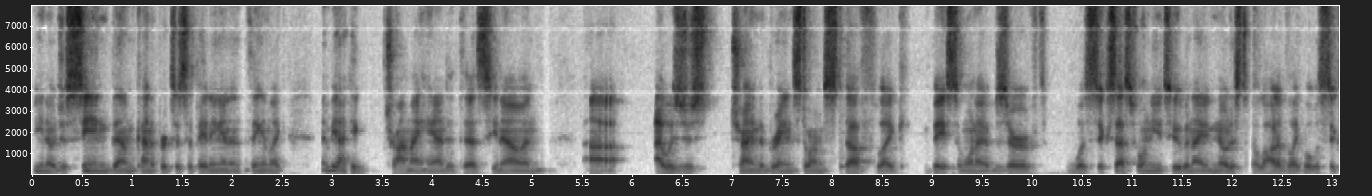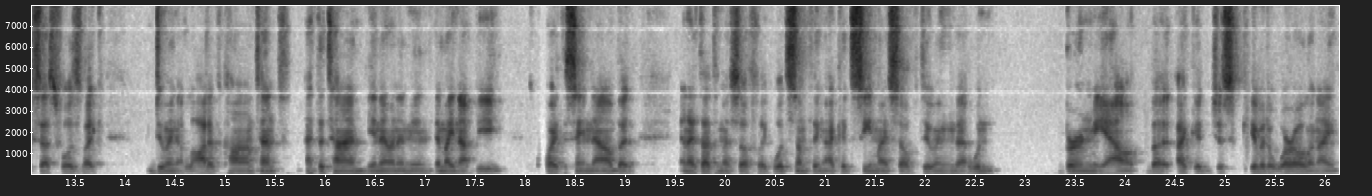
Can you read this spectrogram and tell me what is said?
you know, just seeing them kind of participating in it and thinking like, maybe I could try my hand at this, you know. And uh, I was just trying to brainstorm stuff like based on what I observed was successful in YouTube, and I noticed a lot of like what was successful is like doing a lot of content at the time. You know what I mean? It might not be quite the same now, but and I thought to myself like, what's something I could see myself doing that wouldn't burn me out, but I could just give it a whirl. And I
